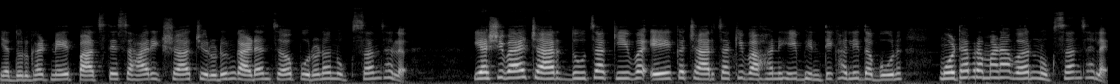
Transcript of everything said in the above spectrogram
या दुर्घटनेत पाच ते सहा रिक्षा चिरडून गाड्यांचं पूर्ण नुकसान झालं. याशिवाय चार दुचाकी व एक चारचाकी वाहन ही भिंतीखाली दबून मोठ्या प्रमाणावर नुकसान झालंय.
